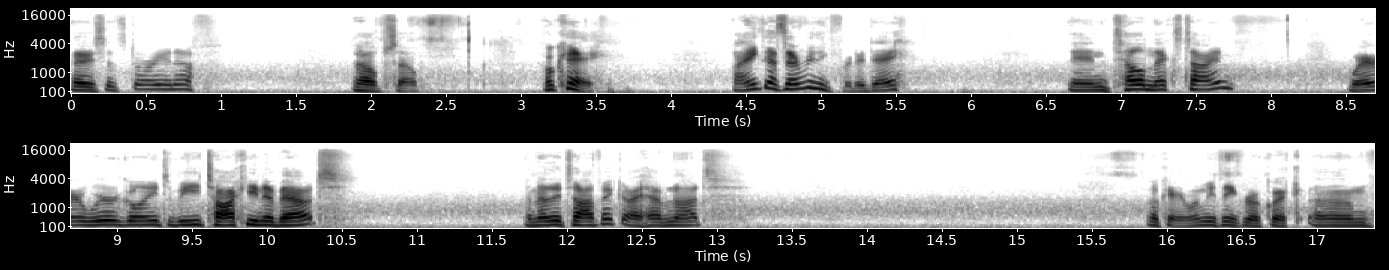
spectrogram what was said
Have I said story enough? I hope so. Okay, I think that's everything for today. Until next time, where we're going to be talking about another topic I have not. Okay, let me think real quick. Um,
